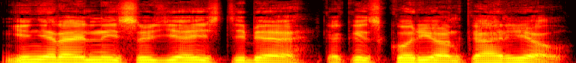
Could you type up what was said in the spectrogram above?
Генеральный судья из тебя, как из куренка орел!»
